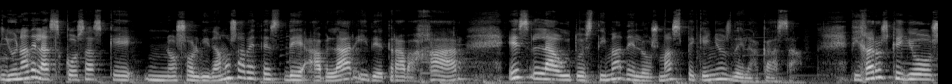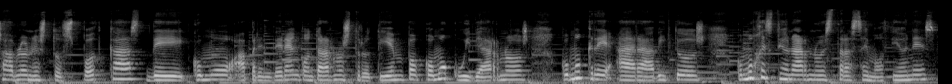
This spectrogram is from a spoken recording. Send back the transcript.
Y una de las cosas que nos olvidamos a veces de hablar y de trabajar es la autoestima de los más pequeños de la casa. Fijaros que yo os hablo en estos podcasts de cómo aprender a encontrar nuestro tiempo, cómo cuidarnos, cómo crear hábitos, cómo gestionar nuestras emociones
